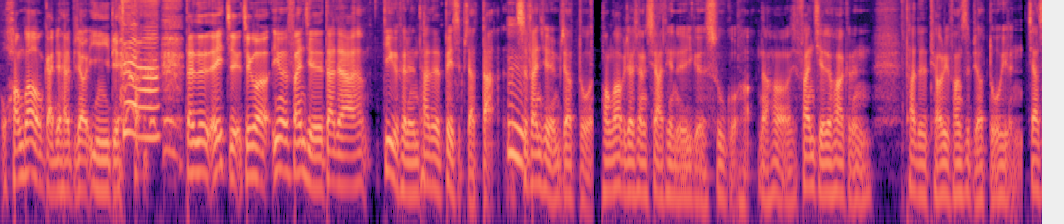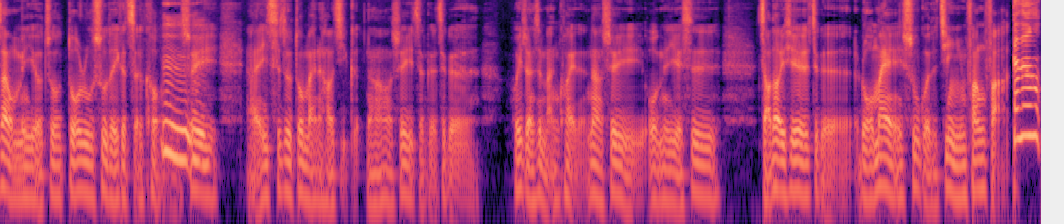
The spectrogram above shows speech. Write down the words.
黄瓜我感觉还比较硬一点。对啊，但是哎结结果，因为番茄大家第一个可能它的 base 比较大，吃番茄人比较多。黄瓜比较像夏天的一个蔬果哈，然后番茄的话可能它的调理方式比较多元，加上我们有做多入数的一个折扣，嗯，所以呃一次就多买了好几个，然后所以整个这个回转是蛮快的。那所以我们也是。找到一些这个裸麦蔬果的经营方法。刚刚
